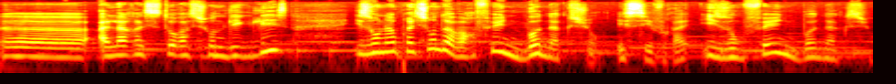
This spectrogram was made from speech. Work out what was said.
euh, à la restauration de l'église. Ils ont l'impression d'avoir fait une bonne action. Et c'est vrai, ils ont fait une bonne action.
